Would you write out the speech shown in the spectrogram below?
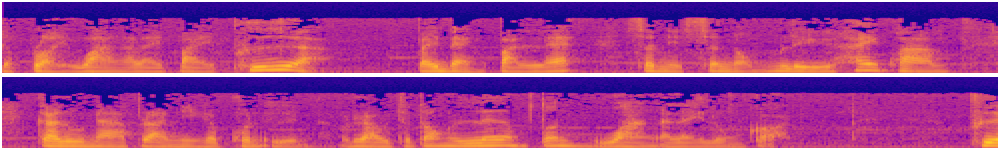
จะปล่อยวางอะไรไป เพื่อไปแบ่งปันและสนิทสนมหรือให้ความการุณาปราณีกับคนอื่น เราจะต้องเริ่มต้นวางอะไรลงก่อน เพื่อ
